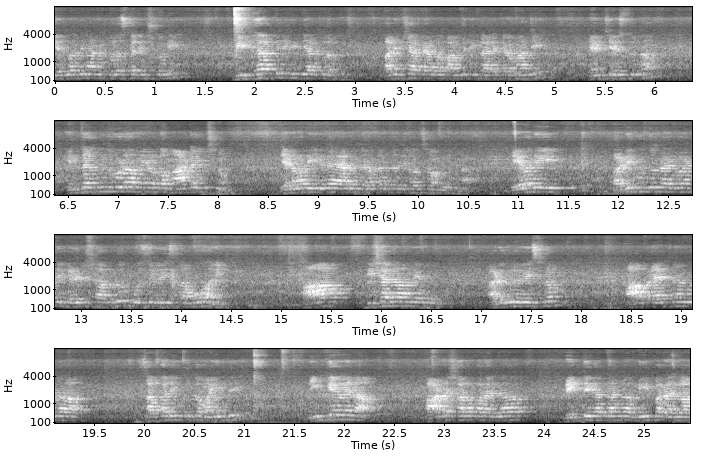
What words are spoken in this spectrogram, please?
జన్మదినాన్ని పురస్కరించుకొని విద్యార్థిని విద్యార్థులకు పరీక్షా పేర్ల పంపిణీ కార్యక్రమాన్ని మేము చేస్తున్నాం. ఇంతకుముందు కూడా మేము ఒక మాట ఇచ్చినాం. జనవరి ఇరవై ఆరు గణతంత్ర దినోత్సవం రోజున. ఏమని బడి ముందు ఉన్నటువంటి బెల్ట్ షాపులు మూసివేస్తాము అని. ఆ దిశగా మేము అడుగులు వేసినాం. ఆ ప్రయత్నం కూడా సఫలీకృతం అయింది ఇంకేమైనా పాఠశాల పరంగా వ్యక్తిగతంగా మీ పరంగా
